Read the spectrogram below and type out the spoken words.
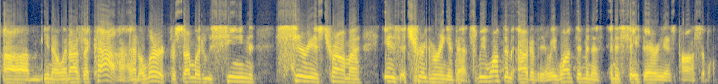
um, you know an azaka an alert for someone who's seen serious trauma is a triggering event. So we want them out of there. We want them in a, in a safe area as possible.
